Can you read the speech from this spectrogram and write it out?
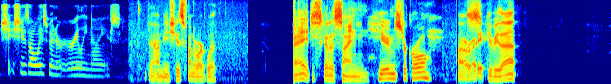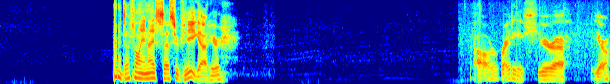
She she's always been really nice. Yeah, I mean she's fun to work with. All right, just gotta sign here, Mr. Kroll. Alrighty. Just give you that. Yeah, definitely a nice SUV you got here. Alrighty, here uh you go.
